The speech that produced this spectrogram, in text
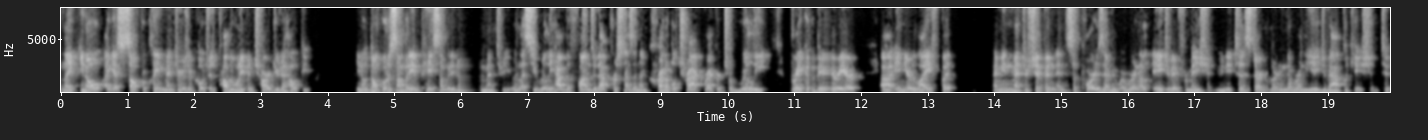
like you know, I guess self-proclaimed mentors or coaches probably won't even charge you to help you. You know don't go to somebody and pay somebody to mentor you unless you really have the funds or that person has an incredible track record to really break a barrier uh, in your life. But i mean mentorship and, and support is everywhere. We're in an age of information. We need to start learning that we're in the age of application too.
